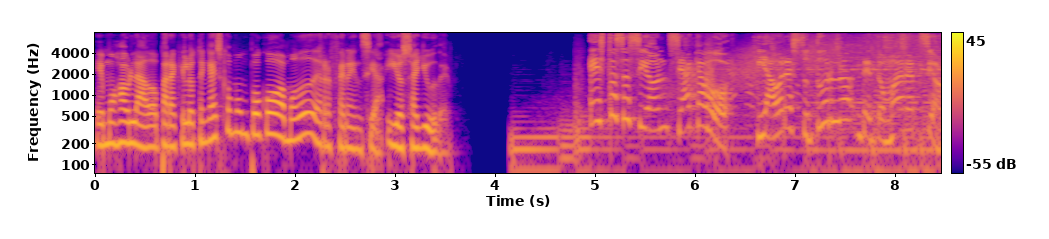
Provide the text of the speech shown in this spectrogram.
hemos hablado para que lo tengáis como un poco a modo de referencia y os ayude. Esta sesión se acabó y ahora es tu turno de tomar acción.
